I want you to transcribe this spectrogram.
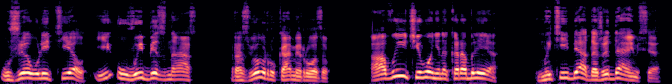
уже улетел и, увы, без нас развел руками Розов. А вы чего не на корабле? Мы тебя дожидаемся.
